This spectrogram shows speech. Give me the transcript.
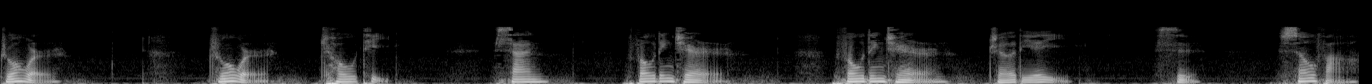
，drawer，drawer，抽屉；三，folding chair chair，folding chair，折叠椅；四，sofa，sofa，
